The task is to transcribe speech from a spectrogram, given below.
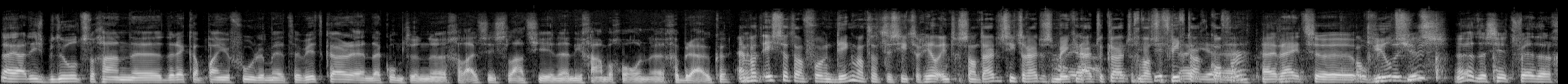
Nou ja, die is bedoeld. We gaan uh, de rekcampagne voeren met uh, Witkar. En daar komt een uh, geluidsinstallatie in. En die gaan we gewoon gebruiken. En wat is dat dan voor een ding? Want dat ziet er heel interessant uit. Het ziet eruit als een nou beetje ja, uit de kluiten gewassen vliegtuigkoffer. Hij, hij rijdt op wieltjes. er zit verder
